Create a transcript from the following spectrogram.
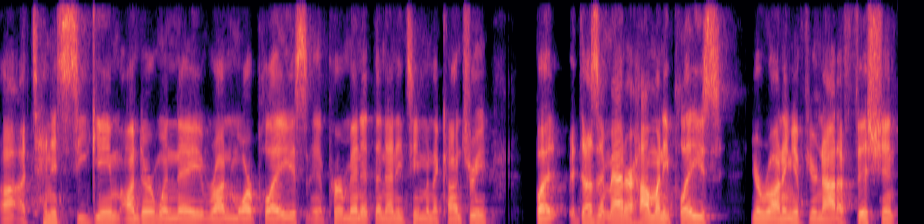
uh, a Tennessee game under when they run more plays eh, per minute than any team in the country, but it doesn't matter how many plays you're running if you're not efficient,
